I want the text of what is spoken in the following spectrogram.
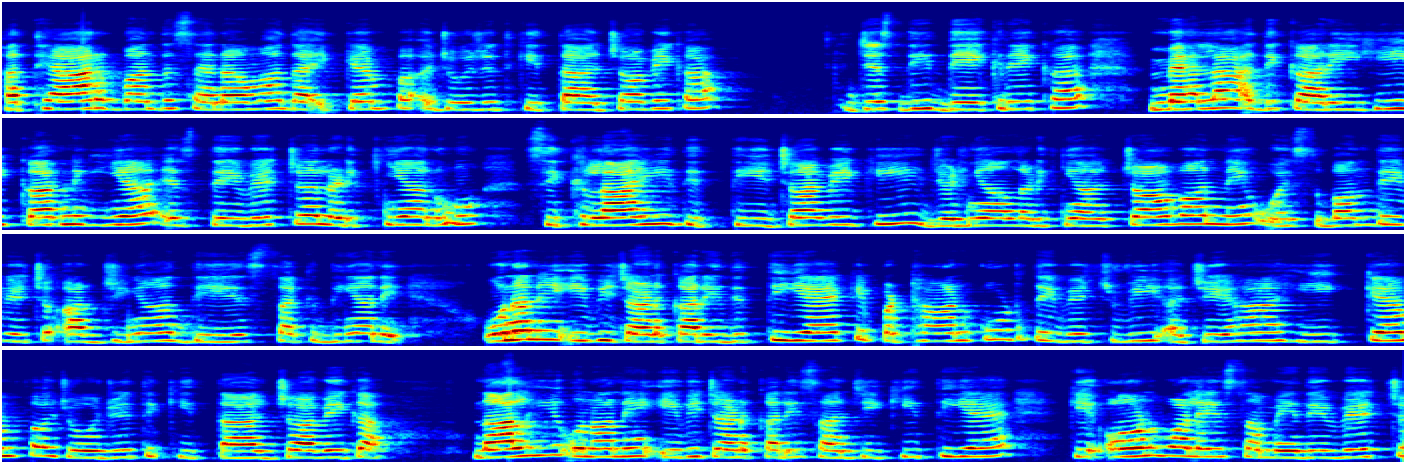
ਹਥਿਆਰਬੰਦ ਸੈਨਾਵਾਂ ਦਾ ਇੱਕ ਕੈਂਪ ਆਯੋਜਿਤ ਕੀਤਾ ਜਾਵੇਗਾ ਜਿਸ ਦੀ ਦੇਖਰੇਖ ਮਹਿਲਾ ਅਧਿਕਾਰੀ ਹੀ ਕਰਨਗੀਆਂ। ਇਸ ਦੇ ਵਿੱਚ ਲੜਕੀਆਂ ਨੂੰ ਸਿਖਲਾਈ ਦਿੱਤੀ ਜਾਵੇਗੀ, ਜਿਹੜੀਆਂ ਲੜਕੀਆਂ ਚਾਹਵਾਨ ਨੇ ਉਹ ਇਸ ਸੰਬੰਧ ਦੇ ਵਿੱਚ ਅਰਜ਼ੀਆਂ ਦੇ ਸਕਦੀਆਂ ਨੇ। ਉਹਨਾਂ ਨੇ ਇਹ ਵੀ ਜਾਣਕਾਰੀ ਦਿੱਤੀ ਹੈ ਕਿ ਪਠਾਨਕੋਟ ਦੇ ਵਿੱਚ ਵੀ ਅਜਿਹਾ ਹੀ ਕੈਂਪ ਆਯੋਜਿਤ ਕੀਤਾ ਜਾਵੇਗਾ। ਨਾਲ ਹੀ ਉਹਨਾਂ ਨੇ ਇਹ ਵੀ ਜਾਣਕਾਰੀ ਸਾਂਝੀ ਕੀਤੀ ਹੈ ਕਿ ਆਉਣ ਵਾਲੇ ਸਮੇਂ ਦੇ ਵਿੱਚ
